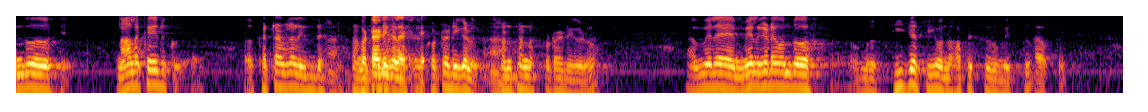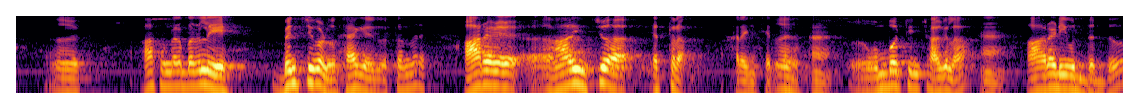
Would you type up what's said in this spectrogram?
ಒಂದು ನಾಲ್ಕೈದು ಕಟ್ಟಡಗಳು ಇದ್ದಷ್ಟು ಕೊಠಡಿಗಳಷ್ಟೇ. ಕೊಠಡಿಗಳು ಸಣ್ಣ ಸಣ್ಣ ಕೊಠಡಿಗಳು. ಆಮೇಲೆ ಮೇಲ್ಗಡೆ ಒಂದು ಟೀಚರ್ಸಿಗೆ ಒಂದು ಆಫೀಸ್ ರೂಮ್ ಇತ್ತು. ಆಫೀಸ್. ಆ ಸಂದರ್ಭದಲ್ಲಿ ಬೆಂಚುಗಳು ಹೇಗೆ ಗೊತ್ತಂದರೆ ಆರು ಆರು ಇಂಚು ಎತ್ತರ. ಆರು ಇಂಚ್ ಒಂಬತ್ತು ಇಂಚು ಆಗಲ್ಲ ಆರಡಿ ಉದ್ದದ್ದು.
